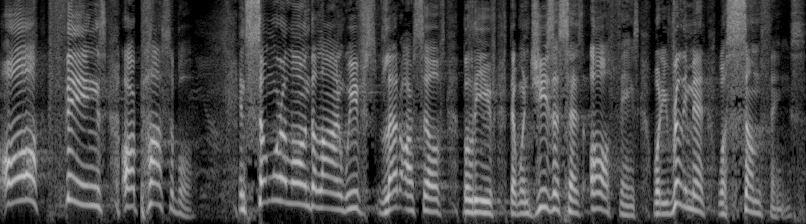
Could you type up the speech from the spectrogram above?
all things are possible. And somewhere along the line, we've let ourselves believe that when Jesus says all things, what he really meant was some things.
